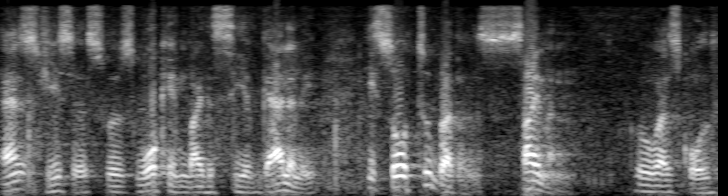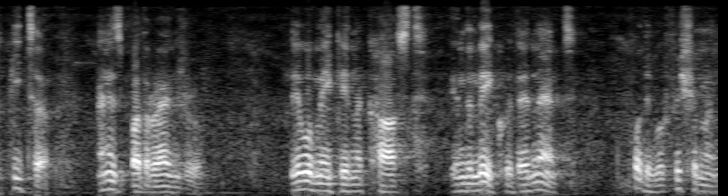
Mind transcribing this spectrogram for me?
As Jesus was walking by the Sea of Galilee, he saw two brothers, Simon, who was called Peter, and his brother Andrew. They were making a cast in the lake with their net, for they were fishermen.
